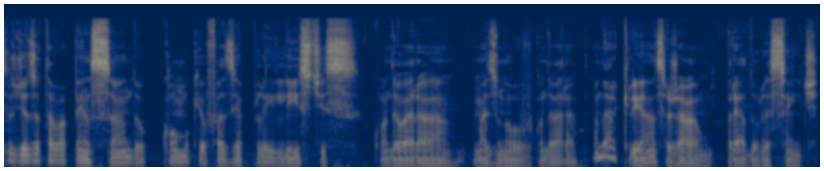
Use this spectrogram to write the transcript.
Esses dias eu tava pensando como que eu fazia playlists quando eu era mais novo, quando eu era, quando eu era criança, já um pré-adolescente.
